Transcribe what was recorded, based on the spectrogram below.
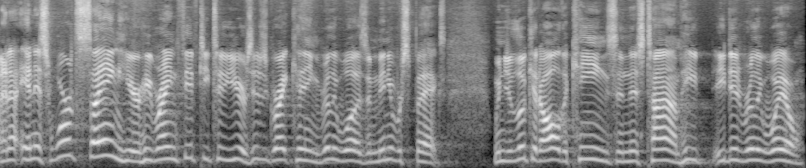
And, uh, and it's worth saying here, he reigned 52 years. He was a great king, really was, in many respects. When you look at all the kings in this time, he, he did really well.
